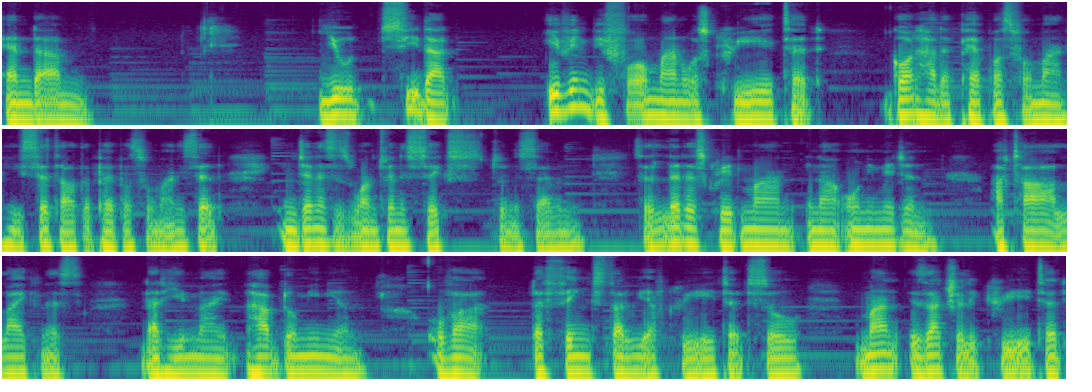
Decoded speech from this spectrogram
And um, you see that even before man was created, God had a purpose for man. He set out a purpose for man. He said in Genesis 1 26, 27, said, Let us create man in our own image and after our likeness, that he might have dominion over the things that we have created. So man is actually created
